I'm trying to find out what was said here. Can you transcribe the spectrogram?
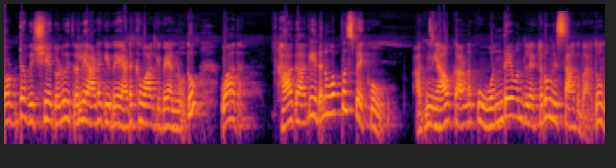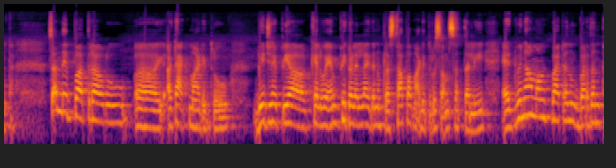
ದೊಡ್ಡ ವಿಷಯಗಳು ಇದರಲ್ಲಿ ಅಡಗಿವೆ, ಅಡಕವಾಗಿವೆ ಅನ್ನೋದು ವಾದ. ಹಾಗಾಗಿ ಇದನ್ನು ಒಪ್ಪಿಸ್ಬೇಕು. ಅದನ್ನ ಯಾವ ಕಾರಣಕ್ಕೂ ಒಂದೇ ಒಂದು ಲೆಟರು ಮಿಸ್ ಆಗಬಾರ್ದು ಅಂತ. ಸಂದೀಪ್ ಪಾತ್ರ ಅವರು ಅಟ್ಯಾಕ್ ಮಾಡಿದರು. ಬಿ ಜೆ ಪಿಯ ಕೆಲವು ಎಂ ಪಿಗಳೆಲ್ಲ ಇದನ್ನು ಪ್ರಸ್ತಾಪ ಮಾಡಿದರು ಸಂಸತ್ತಲ್ಲಿ. ಎಡ್ವಿನಾ ಮೌಂಟ್ ಬ್ಯಾಟನ್ಗೆ ಬರೆದಂಥ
